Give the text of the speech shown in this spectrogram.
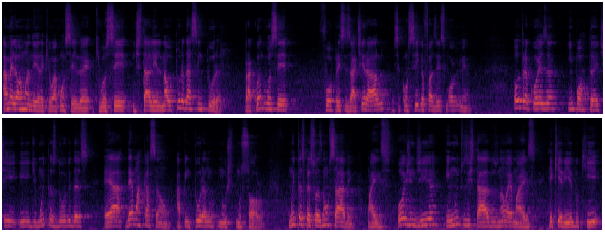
A melhor maneira que eu aconselho é que você instale ele na altura da cintura, para quando você for precisar tirá-lo, você consiga fazer esse movimento. Outra coisa importante e de muitas dúvidas é a demarcação, a pintura no, no, no solo. Muitas pessoas não sabem, mas hoje em dia, em muitos estados, não é mais requerido que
